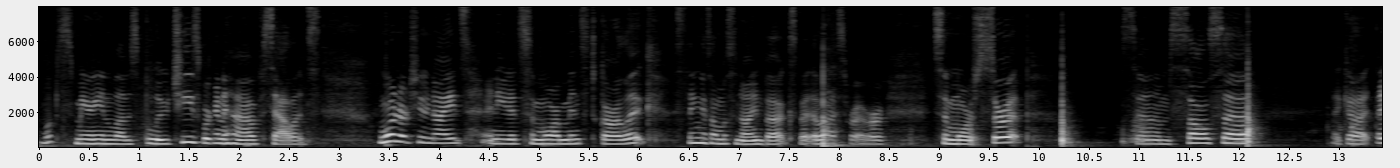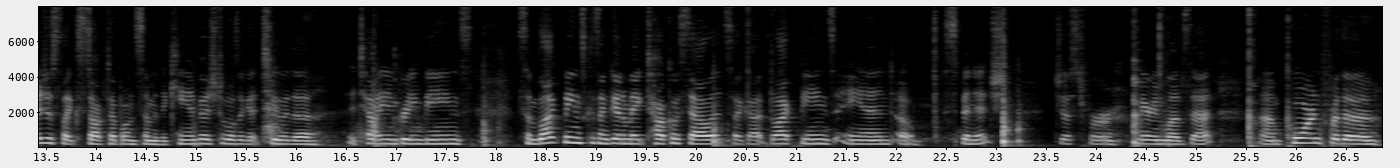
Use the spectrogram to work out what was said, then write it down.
whoops, Marion loves blue cheese. We're going to have salads one or two nights. I needed some more minced garlic. This thing is almost nine bucks, but it lasts forever. Some more syrup, some salsa. I got, I just like stocked up on some of the canned vegetables. I got two of the Italian green beans, some black beans because I'm going to make taco salad. So I got black beans and, oh, spinach just for, Marion loves that. Um, corn for the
